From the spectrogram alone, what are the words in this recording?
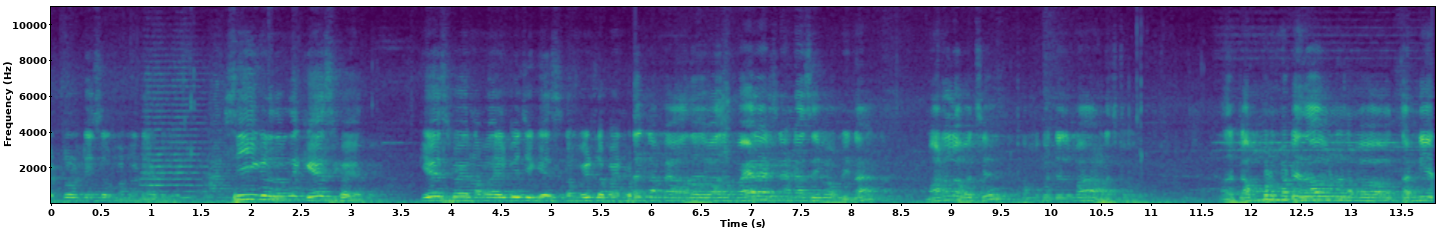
பெட்ரோல் டீசல் மண்ணெண்ணெய் அப்படிங்கிறது சிங்கிறது வந்து கேஸ் ஃபயர் கேஸ் ஃபயர் நம்ம எல்பிஜி கேஸ் நம்ம வீட்டில் பயன்படுத்தி நம்ம அது அது ஃபயர் ஆயிடுச்சுன்னா என்ன செய்வோம் அப்படின்னா மணலை வச்சு நம்ம கொஞ்சம் கொஞ்சமாக அணைச்சிட்டு வரும் அது டம்புன்னு மட்டும் ஏதாவது ஒன்று நம்ம தண்ணியை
